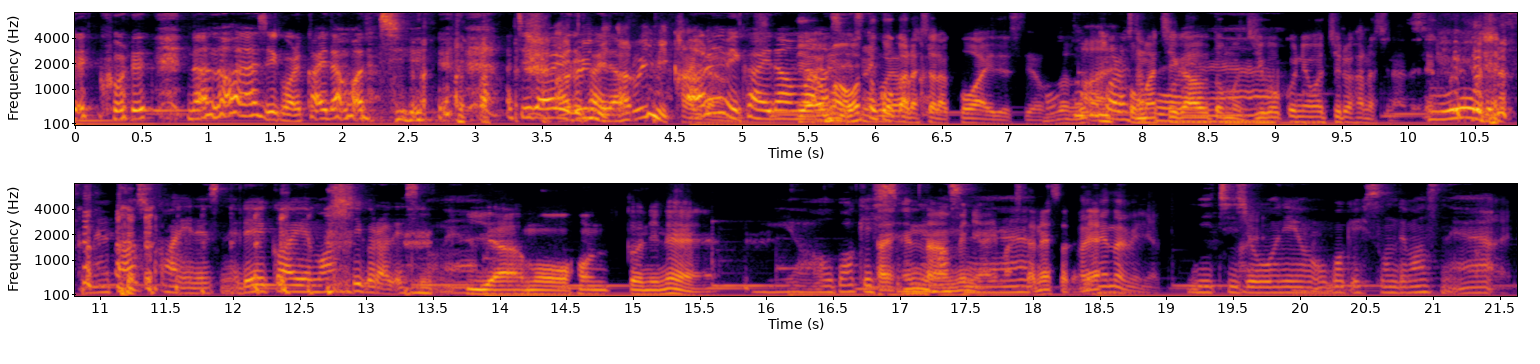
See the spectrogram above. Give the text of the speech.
え これ何の話これ？怪談話。違うある意味、意味で怪談ある意味階段。ある意味怪談いやまあ男からしたら怖いですよ。男から一歩したら怖いね。間違うともう地獄に落ちる話なんでね。そうですね。確かにですね。霊界へまっしぐらですよね。いやもう本当にね。いやお化け大変潜んでますな目に遭いましたねねそれ大変ね。な目に日常にお化け潜んでますた。はねい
